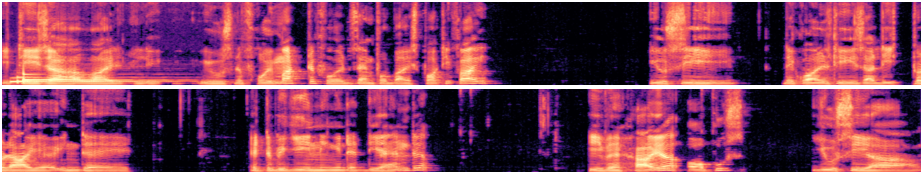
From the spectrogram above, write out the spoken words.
it is a widely used format for example by spotify. You see the quality is a little higher in the at the beginning and at the end. Even higher opus. You see a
